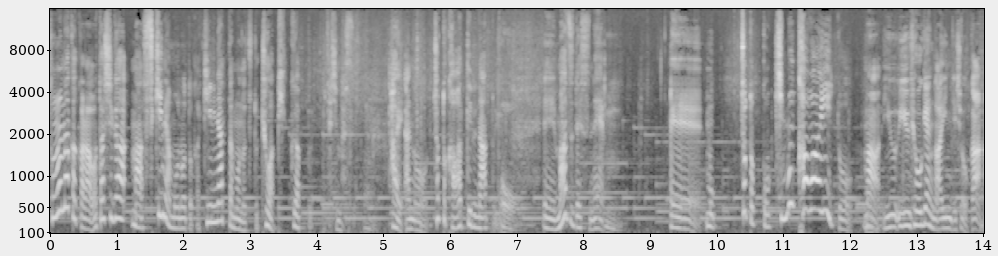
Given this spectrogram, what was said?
その中から私がまあ好きなものとか気になったものをちょっと今日はピックアップいたします。はいあのちょっと変わってるなというえーまずですね、うん。えーもうちょっとこう気も可愛いと、まあ、いういう表現がいいんでしょうか、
